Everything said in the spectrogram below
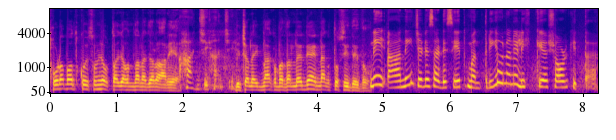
ਥੋੜਾ ਬਹੁਤ ਕੋਈ ਸਮਝੌਤਾ ਜਿਹਾ ਹੁੰਦਾ ਨਜ਼ਰ ਆ ਰਿਹਾ। ਹੈ ਹਾਂਜੀ ਹਾਂਜੀ। ਵੀ ਚਲ ਇੰਨਾ ਕੁ ਬਦਲ ਲੈਂਦੇ ਆ ਇੰਨਾ ਕੁ ਤੁਸੀਂ ਦੇ ਦਿਓ। ਨਹੀਂ ਆ ਨਹੀਂ ਜਿਹੜੇ ਸਾਡੇ ਸਿਹਤ ਮੰਤਰੀ ਆ ਉਹਨਾਂ ਨੇ ਲਿਖ ਕੇ ਅਸ਼ੋਰ ਕੀਤਾ ਹੈ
